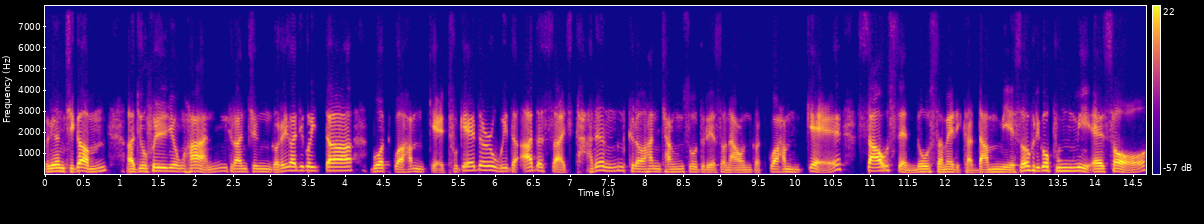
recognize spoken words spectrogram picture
우리는 지금 아주 훌륭한 그런 증거를 가지고 있다. 무엇과 함께 together with other sites 다른 그러한 장소들에서 나온 것과 함께 South and North America 남미에서 그리고 북미에서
